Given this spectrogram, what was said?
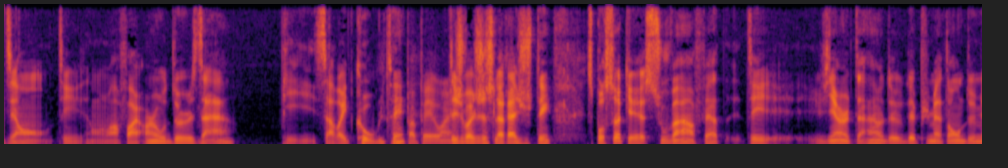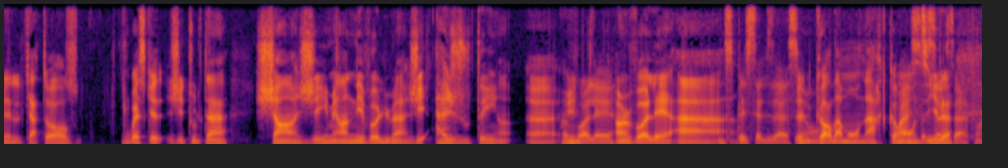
dit, on, on va en faire un ou deux ans, puis ça va être cool. ouais. Je vais juste le rajouter. C'est pour ça que souvent, en fait, il vient un temps, de- depuis, mettons, 2014, où est-ce que j'ai tout le temps changé, mais en évoluant. J'ai ajouté euh, Un une- volet, un volet à une spécialisation. une corde à mon arc, comme Ouais, on dit. là. ouais.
